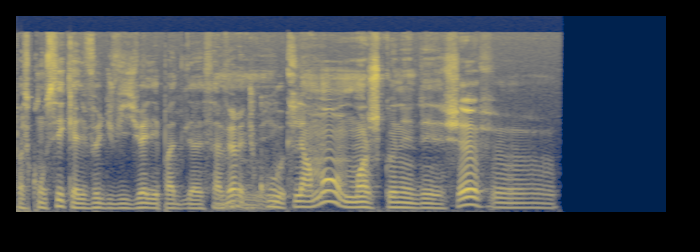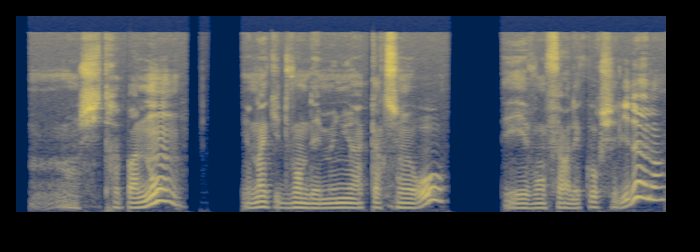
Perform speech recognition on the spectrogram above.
Parce qu'on sait qu'elle veut du visuel et pas de la saveur et du Mais coup clairement, moi je connais des chefs, euh, on ne citerai pas le nom. Il y en a qui te vendent des menus à 400 euros et ils vont faire les cours chez Lidl. Hein.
